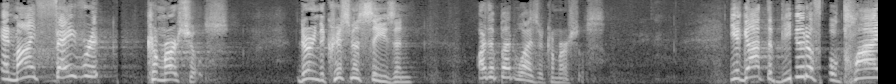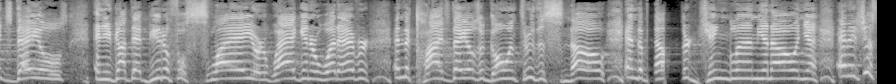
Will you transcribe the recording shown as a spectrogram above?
And my favorite commercials during the Christmas season are the Budweiser commercials. You got the beautiful Clydesdales and you've got that beautiful sleigh or wagon or whatever. And the Clydesdales are going through the snow and the bells are jingling, you know, and you, and it's just,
